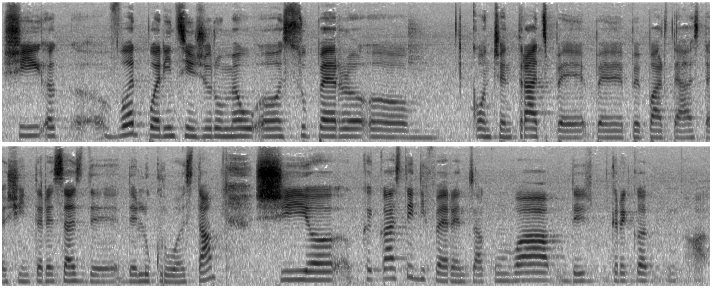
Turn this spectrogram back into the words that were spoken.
și uh, uh, văd părinții în jurul meu uh, super uh, concentrați pe, pe, pe partea asta și interesați de, de lucrul ăsta și uh, cred că asta e diferența. Cumva, deci, cred că a,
